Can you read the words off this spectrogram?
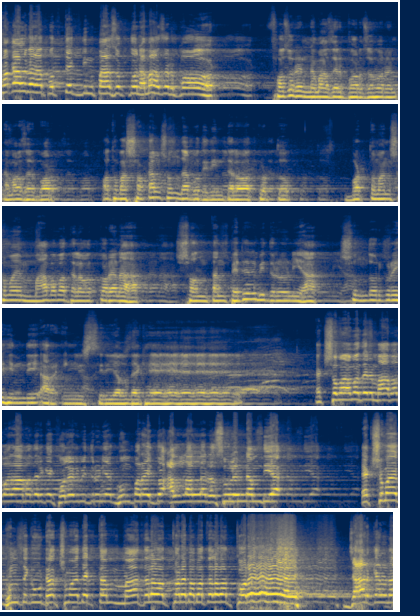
সকালবেলা প্রত্যেক দিন পাঁচ অক্ত নামাজের পর, ফজরের নামাজের পর, জোহরের নামাজের পর, অথবা সকাল সন্ধ্যা প্রতিদিন তেলাওয়াত করত। বর্তমান সময়ে মা বাবা তেলাওয়াত করে না। সন্তান পেটের ভিতরে নিয়া সুন্দর করে হিন্দি আর ইংলিশ সিরিয়াল দেখে। এক সময় আমাদের মা বাবারা আমাদেরকে কোলের ভিতরে নিয়ে ঘুম পাড়াইতো, আল্লাহ আল্লাহ রসুলের নাম দিয়া। এক সময় ঘুম থেকে উঠার সময় দেখতাম মা তেলাওয়াত করে, বাবা তেলাওয়াত করে। যার কারণে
